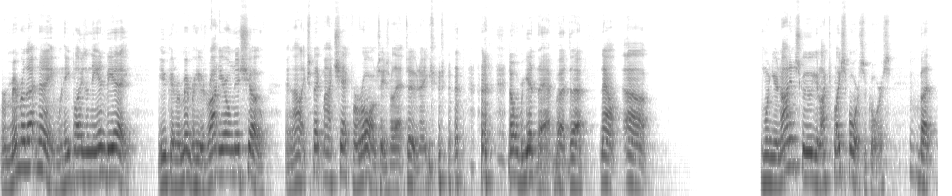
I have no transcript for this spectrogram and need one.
Remember that name when he plays in the NBA. You can remember he was right here on this show, and I'll expect my check for royalties for that too. Now, you don't forget that. But uh, now, uh, when you're not in school, you like to play sports, of course. But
